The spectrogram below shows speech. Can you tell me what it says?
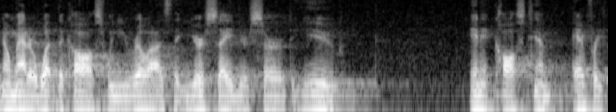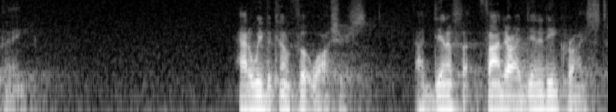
no matter what the cost when you realize that your Savior served you. And it cost him everything. How do we become foot washers? Identify, find our identity in Christ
